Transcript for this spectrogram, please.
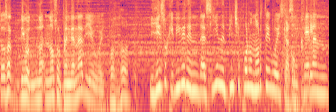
O sea, digo, no, no sorprende a nadie, güey. Pues no, Y eso que viven en, así en el pinche polo norte, güey. Se Casi. congelan.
